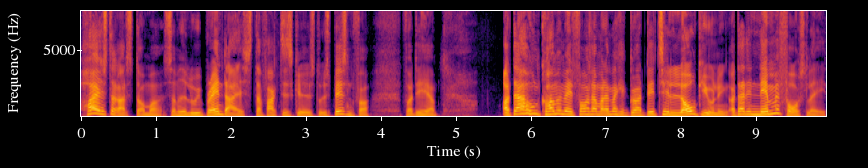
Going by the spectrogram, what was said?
højesteretsdommer, som hedder Louis Brandeis, der faktisk øh, stod i spidsen for, for det her. Og der har hun kommet med et forslag om, hvordan man kan gøre det til lovgivning. Og der er det nemme forslag.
